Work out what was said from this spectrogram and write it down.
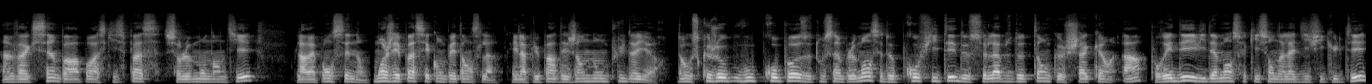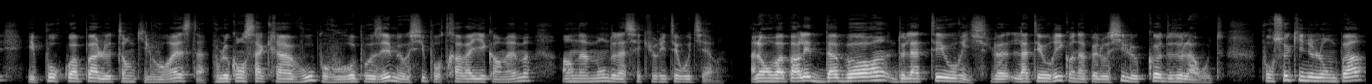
un vaccin par rapport à ce qui se passe sur le monde entier? La réponse c'est non. Moi j'ai pas ces compétences là et la plupart des gens non plus d'ailleurs. Donc ce que je vous propose tout simplement c'est de profiter de ce laps de temps que chacun a pour aider évidemment ceux qui sont dans la difficulté et pourquoi pas le temps qu'il vous reste, vous le consacrez à vous pour vous reposer mais aussi pour travailler quand même en amont de la sécurité routière. Alors on va parler d'abord de la théorie, la théorie qu'on appelle aussi le code de la route. Pour ceux qui ne l'ont pas,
